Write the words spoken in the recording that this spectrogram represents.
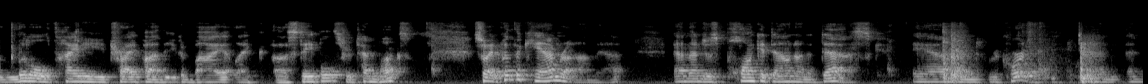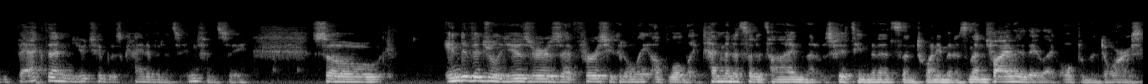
little tiny tripod that you can buy at like uh, Staples for 10 bucks. So I put the camera on that and then just plunk it down on a desk and record it. And, and back then, YouTube was kind of in its infancy. So individual users at first you could only upload like 10 minutes at a time then it was 15 minutes then 20 minutes and then finally they like opened the doors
